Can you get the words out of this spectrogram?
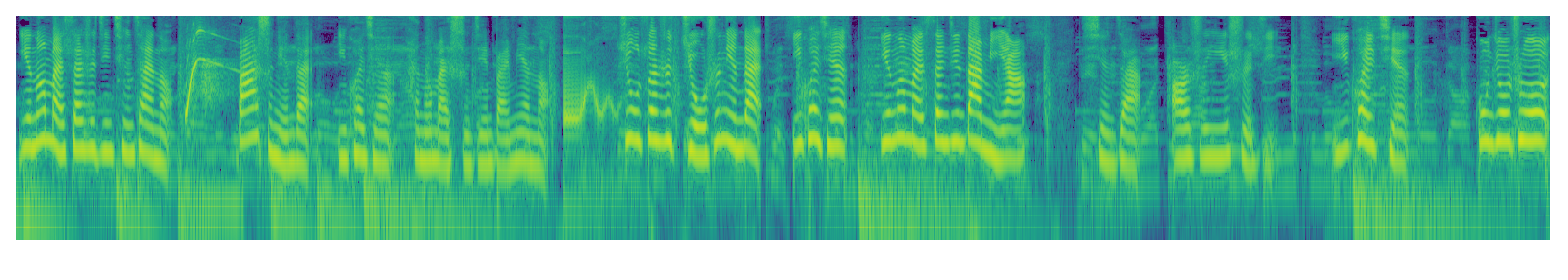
也能买三十斤青菜呢；八十年代，一块钱还能买十斤白面呢；就算是九十年代，一块钱也能买三斤大米呀。现在二十一世纪，一块钱，公交车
